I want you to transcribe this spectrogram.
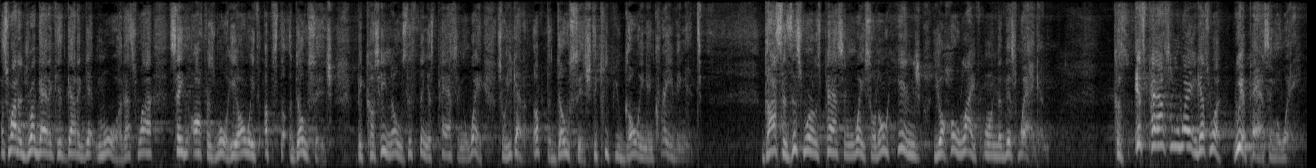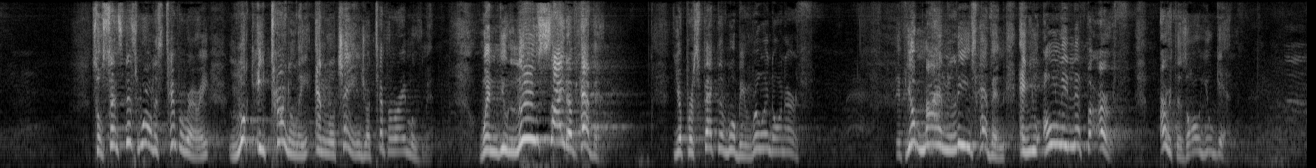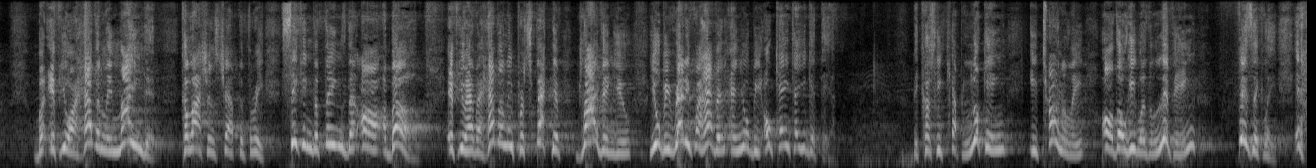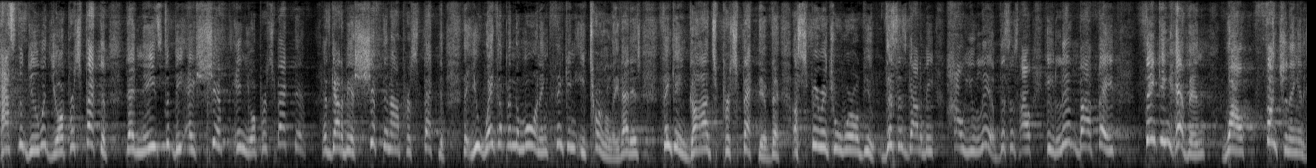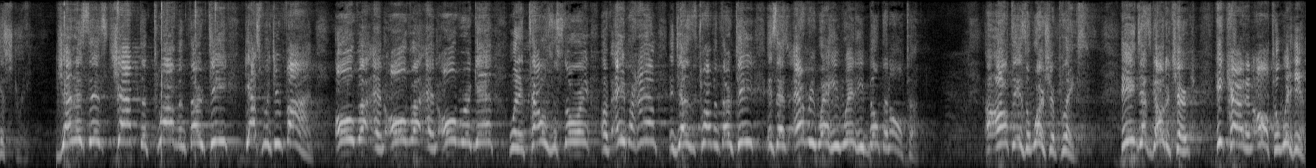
That's why the drug addict has got to get more. That's why Satan offers more. He always ups the dosage because he knows this thing is passing away. So he got to up the dosage to keep you going and craving it. God says this world is passing away, so don't hinge your whole life onto this wagon. Because it's passing away, and guess what? We're passing away. So, since this world is temporary, look eternally and it'll change your temporary movement. When you lose sight of heaven, your perspective will be ruined on earth. If your mind leaves heaven and you only live for earth, earth is all you'll get. But if you are heavenly minded, Colossians chapter 3, seeking the things that are above, if you have a heavenly perspective driving you, you'll be ready for heaven and you'll be okay till you get there. Because he kept looking eternally, although he was living physically. It has to do with your perspective. There needs to be a shift in your perspective. There's got to be a shift in our perspective that you wake up in the morning thinking eternally. That is, thinking God's perspective, that a spiritual worldview. This has got to be how you live. This is how he lived by faith thinking heaven while functioning in history. Genesis chapter 12 and 13, guess what you find? Over and over and over again, when it tells the story of Abraham in Genesis 12 and 13, it says everywhere he went, he built an altar. An altar is a worship place. He didn't just go to church, he carried an altar with him.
